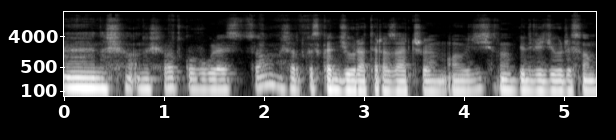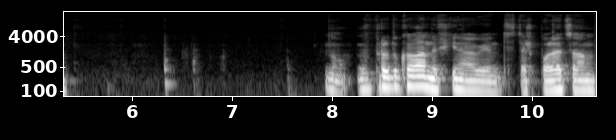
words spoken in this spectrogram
E, Na, na środku w ogóle jest co? Na środku jest taka dziura, teraz zacząłem. O, widzicie, tam dwie dziury są. No, wyprodukowany w Chinach, więc też polecam.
